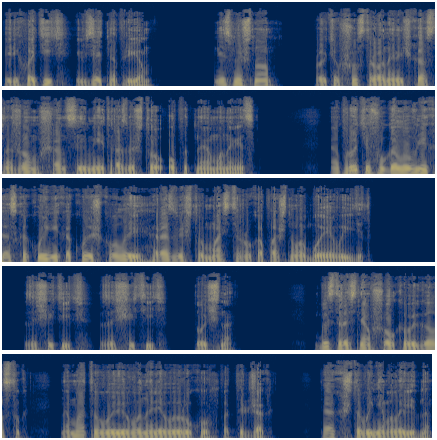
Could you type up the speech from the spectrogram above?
Перехватить и взять на прием. Не смешно. Против шустрого новичка с ножом шансы имеет разве что опытный ОМОНовец. А против уголовника с какой-никакой школой разве что мастер рукопашного боя выйдет. Защитить, защитить, точно. Быстро сняв шелковый галстук, наматываю его на левую руку, под пиджак, так, чтобы не было видно.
